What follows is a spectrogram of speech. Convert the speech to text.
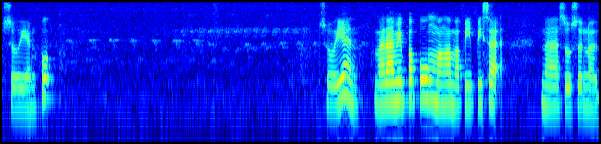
So, yan po. So, yan. Marami pa pong mga mapipisa na susunod.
